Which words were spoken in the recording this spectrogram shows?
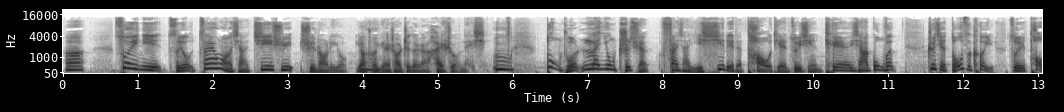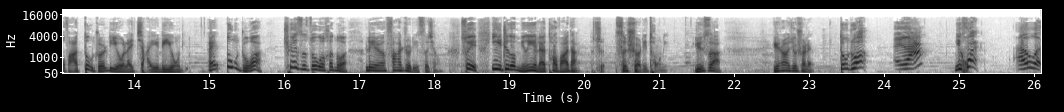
啊，所以你只有再往下继续寻找理由。要说袁绍这个人还是有耐心。嗯，董卓滥用职权，犯下一系列的滔天罪行，天下公愤，这些都是可以作为讨伐董卓理由来加以利用的。哎，董卓啊。确实做过很多令人发指的事情，所以以这个名义来讨伐他是是说得通的。于是啊，袁绍就说了：“董卓，哎呀，你坏，哎我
